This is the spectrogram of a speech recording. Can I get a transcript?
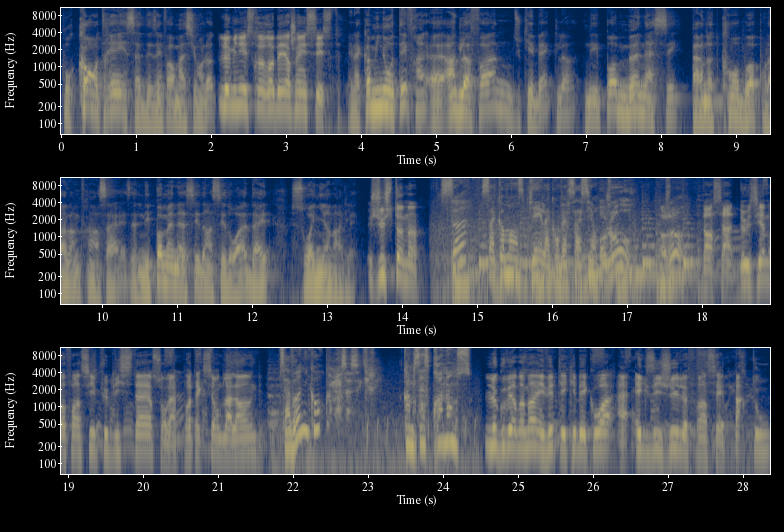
pour contrer cette désinformation-là. Le ministre Robert insiste. Et la communauté euh, anglophone du Québec n'est pas menacée par notre combat pour la langue française. Elle n'est pas menacée dans ses droits d'être soignée en anglais. Justement. Ça, ça commence bien la conversation. Bonjour. Bonjour. Dans sa deuxième offensive publicitaire sur la protection de la langue. Ça va, Nico? Comment ça s'écrit? Comme ça se prononce. Le gouvernement invite les Québécois à exiger le français partout.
